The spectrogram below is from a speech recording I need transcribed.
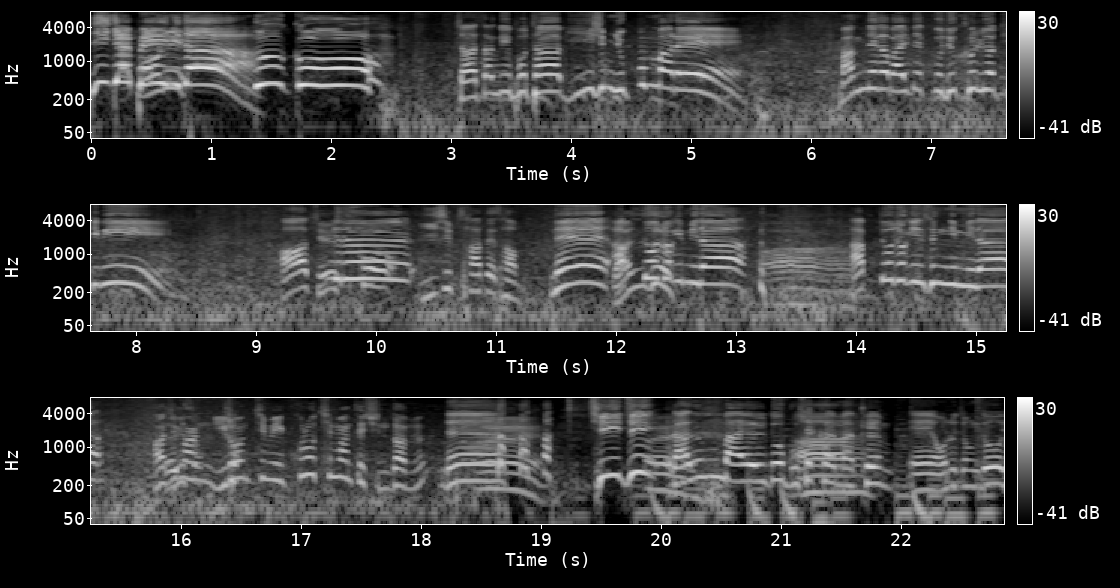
이게 베인이다. 눈꽃! 자 쌍둥이 포탑 26분 만에 막내가 말됐고 뉴클리어 팀이 아제 승리를 스코어 24대 3. 네 완승. 압도적입니다. 아. 압도적인 승리입니다. 하지만 여기서 이런 팀이 코로 팀한테 진다면? 네. 네. 지지라는 말도 무색할 아. 만큼 예, 어느 정도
